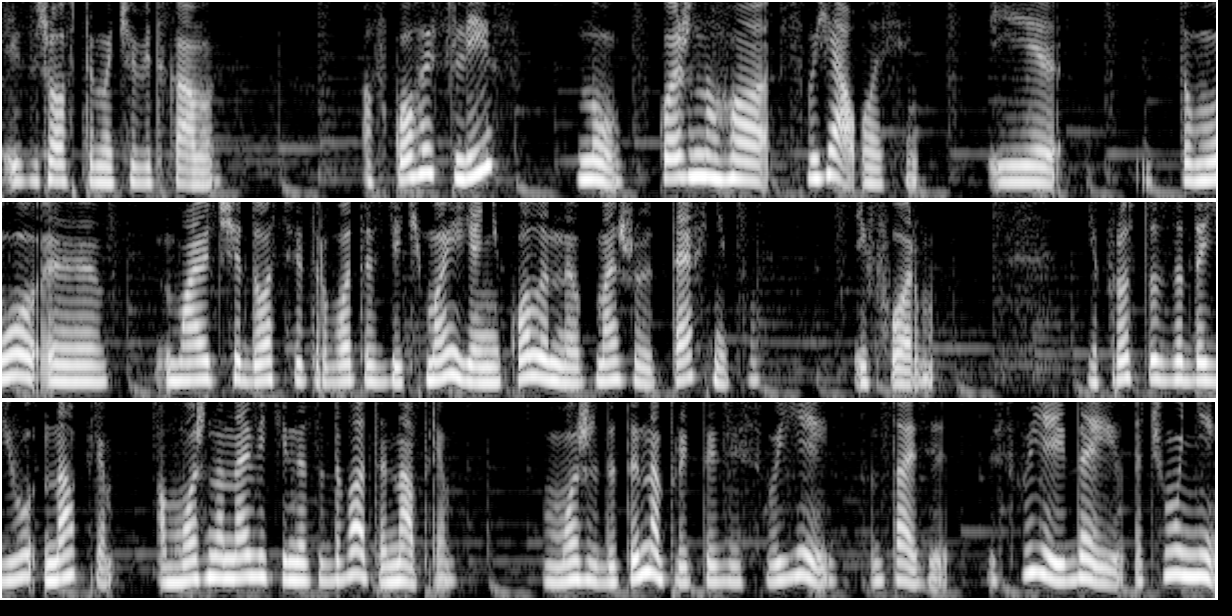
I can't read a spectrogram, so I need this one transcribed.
із жовтими чобітками, а в когось ліс ну, в кожного своя осінь. І тому, е, маючи досвід роботи з дітьми, я ніколи не обмежую техніку і форму. Я просто задаю напрям, а можна навіть і не задавати напрям. Може дитина прийти зі своєю фантазією, зі своєю ідеєю. А чому ні?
